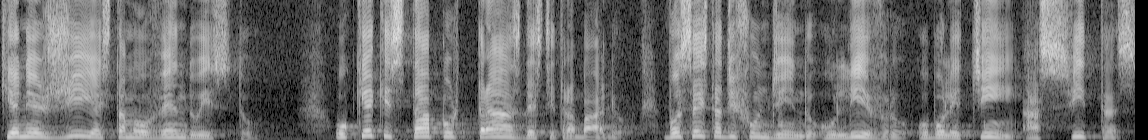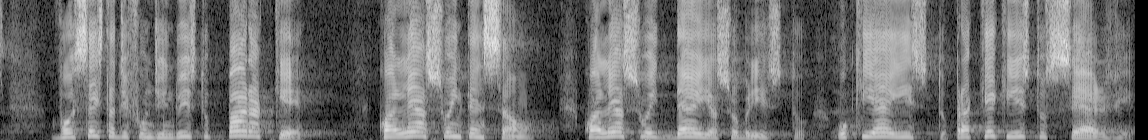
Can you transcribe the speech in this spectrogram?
Que energia está movendo isto? O que, é que está por trás deste trabalho? Você está difundindo o livro, o boletim, as fitas. Você está difundindo isto para quê? Qual é a sua intenção? Qual é a sua ideia sobre isto? O que é isto? Para que que isto serve?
